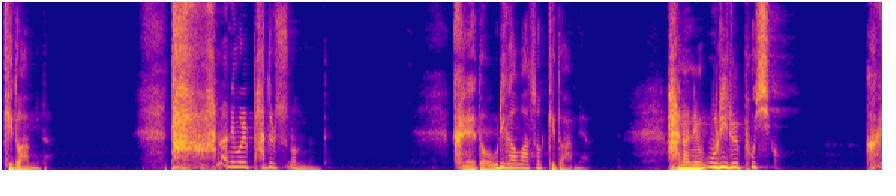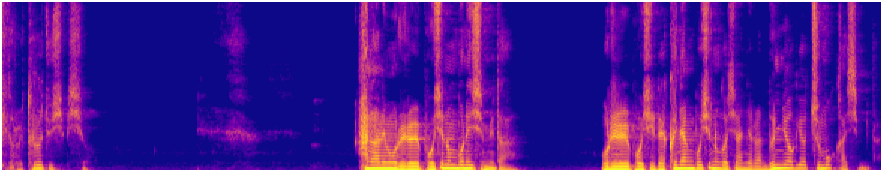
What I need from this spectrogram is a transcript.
기도합니다. 다 하나님을 받을 수는 없는데 그래도 우리가 와서 기도하면 하나님 우리를 보시고 그 기도를 들어주십시오. 하나님 우리를 보시는 분이십니다. 우리를 보시되 그냥 보시는 것이 아니라 눈여겨 주목하십니다.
